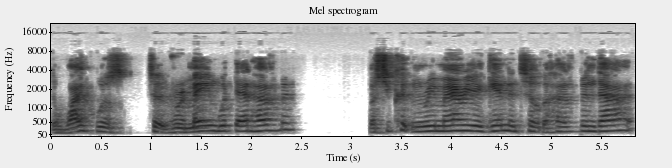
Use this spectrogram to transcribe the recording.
the wife was to remain with that husband, but she couldn't remarry again until the husband died.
